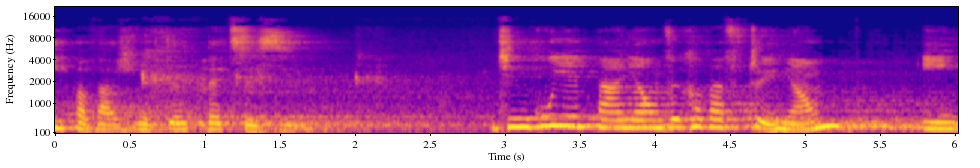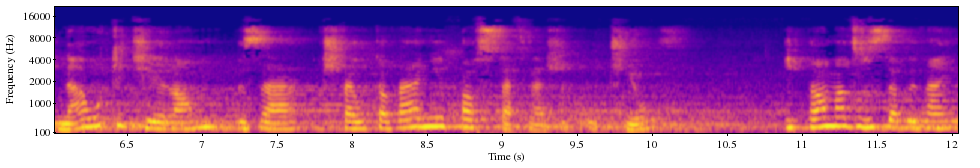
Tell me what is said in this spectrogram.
i poważnych decyzji. Dziękuję Paniom wychowawczyniom i nauczycielom za kształtowanie postaw naszych uczniów i pomoc w zdobywaniu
